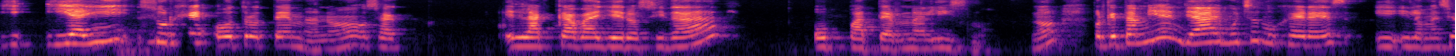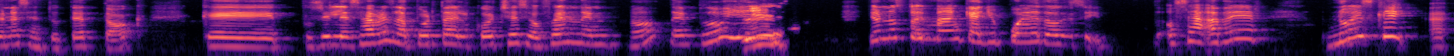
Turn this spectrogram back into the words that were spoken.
Y, ahí surge otro tema, ¿no? O sea, la caballerosidad o paternalismo, ¿no? Porque también ya hay muchas mujeres, y, lo mencionas en tu TED Talk, que pues si les abres la puerta del coche se ofenden, ¿no? De, pues, oye, yo no estoy manca, yo puedo decir. O sea, a ver, no es que, a,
